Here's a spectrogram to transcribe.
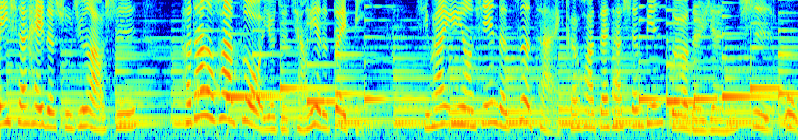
着一身黑的淑君老师，和他的画作有着强烈的对比。喜欢运用鲜艳的色彩，刻画在他身边所有的人事物。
